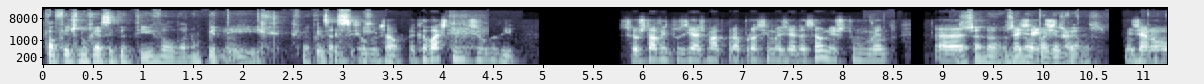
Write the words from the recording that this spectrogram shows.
Talvez no Resident Evil ou num PT, não. uma coisa assim. Desilusão. Acabaste de me desiludir. Se eu estava entusiasmado para a próxima geração, neste momento. Uh, já não, já não apagas velas. Já não.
